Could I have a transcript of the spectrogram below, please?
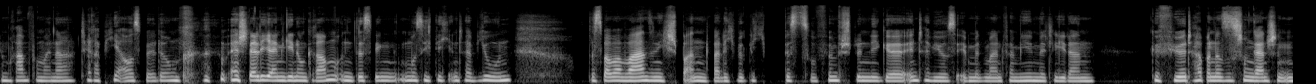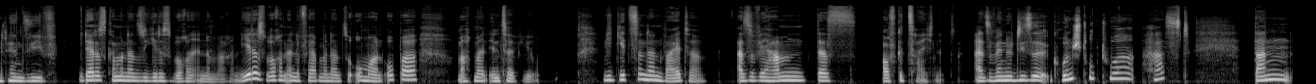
im Rahmen von meiner Therapieausbildung erstelle ich ein Genogramm und deswegen muss ich dich interviewen. Das war aber wahnsinnig spannend, weil ich wirklich bis zu fünfstündige Interviews eben mit meinen Familienmitgliedern geführt habe und das ist schon ganz schön intensiv. Ja, das kann man dann so jedes Wochenende machen. Jedes Wochenende fährt man dann zu Oma und Opa, macht mal ein Interview. Wie geht's denn dann weiter? Also wir haben das aufgezeichnet. Also wenn du diese Grundstruktur hast, dann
